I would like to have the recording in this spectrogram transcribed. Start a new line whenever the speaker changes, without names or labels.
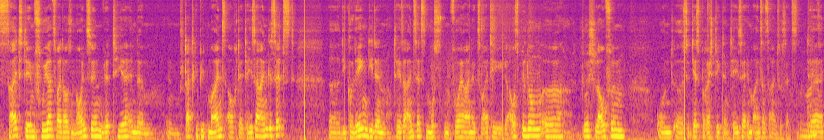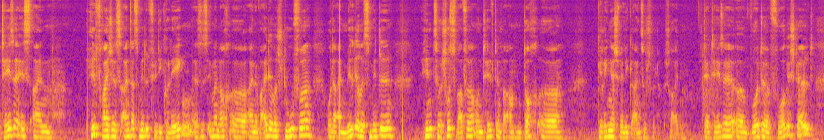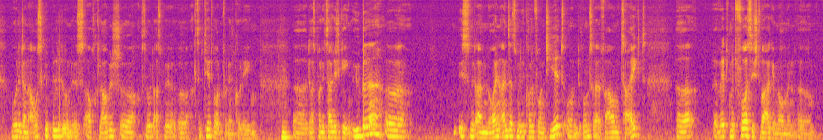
Seit dem Frühjahr 2019 wird hier in dem, im Stadtgebiet Mainz auch der Taser eingesetzt. Äh, die Kollegen, die den Taser einsetzen, mussten vorher eine zweitägige Ausbildung äh, durchlaufen und äh, sind jetzt berechtigt, den Taser im Einsatz einzusetzen. Der Taser ist ein hilfreiches Einsatzmittel für die Kollegen. Es ist immer noch eine weitere Stufe oder ein milderes Mittel hin zur Schusswaffe und hilft den Beamten doch geringerschwellig einzuschreiten. Der These äh, wurde vorgestellt, wurde dann ausgebildet und ist auch, glaube ich, äh, absolut äh, akzeptiert worden von den Kollegen. Hm. Das polizeiliche Gegenüber ist mit einem neuen Einsatzmittel konfrontiert und unsere Erfahrung zeigt, er wird mit Vorsicht wahrgenommen.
